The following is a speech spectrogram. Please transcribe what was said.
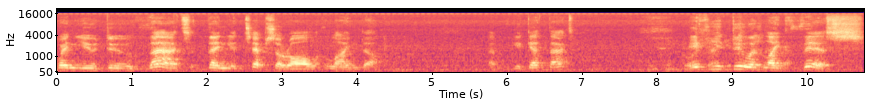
when you do that, then your tips are all lined up. Um, You get that? If you do it like this,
